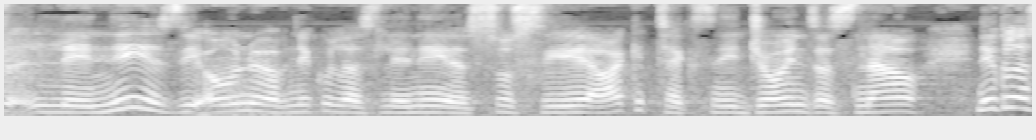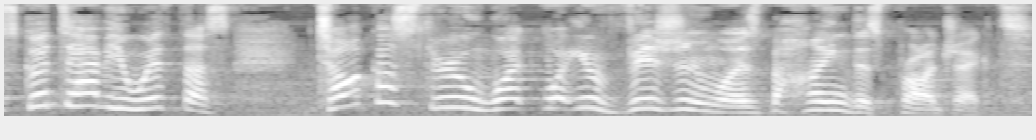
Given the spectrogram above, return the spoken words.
Laisné is the owner of Nicolas Laisné Associé Architects, and he joins us now. Nicolas, good to have you with us. Talk us through what, what your vision was behind this project.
